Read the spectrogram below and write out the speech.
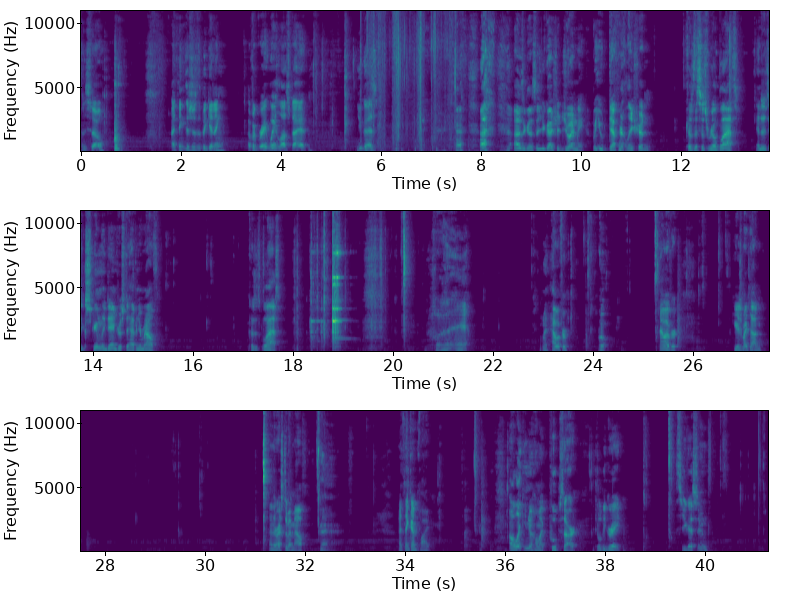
And so, I think this is the beginning of a great weight loss diet. You guys. I was gonna say you guys should join me, but you definitely shouldn't. Because this is real glass and it's extremely dangerous to have in your mouth because it's glass. However, oh, however, here's my tongue. and the rest of my mouth, I think I'm fine. I'll let you know how my poops are. It'll be great. See you guys soon.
